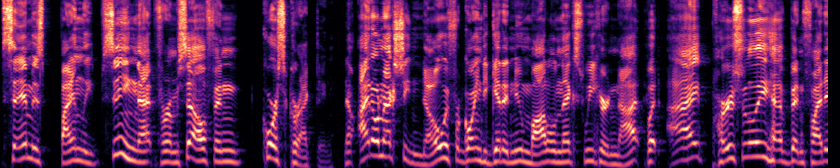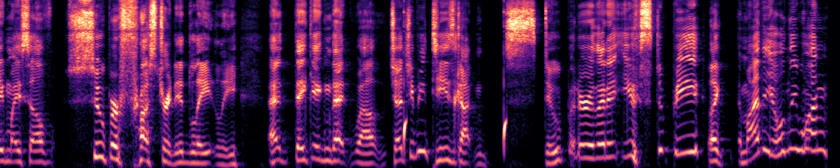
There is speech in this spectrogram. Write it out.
Sam is finally seeing that for himself and course correcting. Now, I don't actually know if we're going to get a new model next week or not, but I personally have been finding myself super frustrated lately at thinking that, well, ChatGPT's gotten stupider than it used to be. Like, am I the only one?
